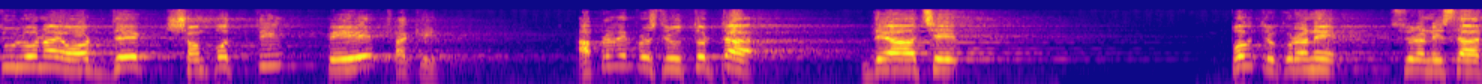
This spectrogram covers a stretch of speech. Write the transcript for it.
তুলনায় অর্ধেক সম্পত্তি পেয়ে থাকে। আপনার এই প্রশ্নের উত্তরটা দেয়া আছে পবিত্র কোরআনে সুরানিসার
